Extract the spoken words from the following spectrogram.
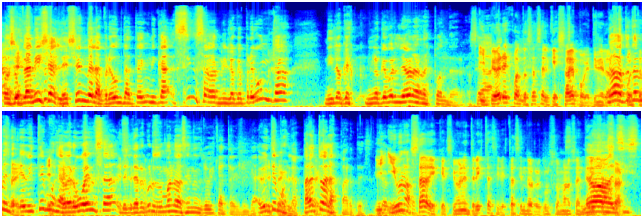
con su planilla, leyendo la pregunta técnica sin saber ni lo que pregunta ni lo que, ni lo que le van a responder. y peor es cuando se hace el que sabe porque tiene la No, totalmente. Evitemos la vergüenza del de recursos humanos haciendo entrevista técnica. Evitémosla, para todas las partes. Y, uno sabe que si va a una entrevista, si le está haciendo recursos humanos a entrevista, no, es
